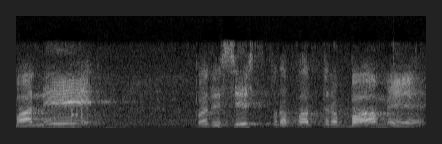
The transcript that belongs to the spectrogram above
माननीय परिशिष्ट प्रपत्र ब में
